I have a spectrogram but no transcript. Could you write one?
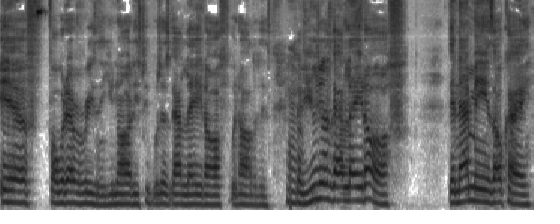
if for whatever reason, you know, all these people just got laid off with all of this. So hmm. if you just got laid off, then that means, okay,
